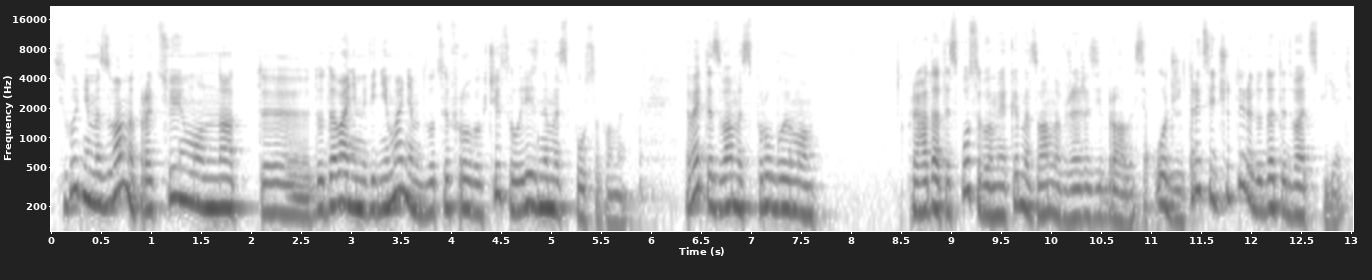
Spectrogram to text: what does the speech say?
Сьогодні ми з вами працюємо над е, додаванням і відніманням двоцифрових чисел різними способами. Давайте з вами спробуємо пригадати способами, якими з вами вже розібралися. Отже, 34 додати 25.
